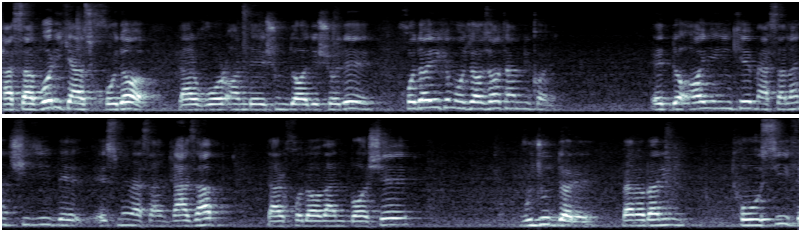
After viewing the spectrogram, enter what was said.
تصوری که از خدا در قرآن بهشون داده شده خدایی که مجازات هم می‌کنه. ادعای این که مثلا چیزی به اسم مثلا غضب در خداوند باشه وجود داره. بنابراین توصیف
